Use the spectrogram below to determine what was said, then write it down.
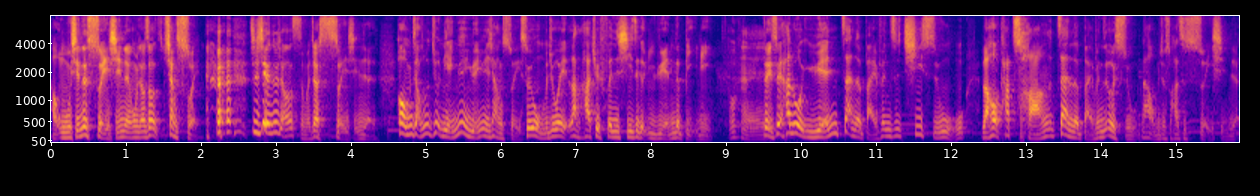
好，五行的水型人，我们讲说像水，机器人就讲说什么叫水型人。后我们讲说就脸越圆越像水，所以我们就会让他去分析这个圆的比例。OK，对，所以他如果圆占了百分之七十五，然后他长占了百分之二十五，那我们就说他是水型人。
